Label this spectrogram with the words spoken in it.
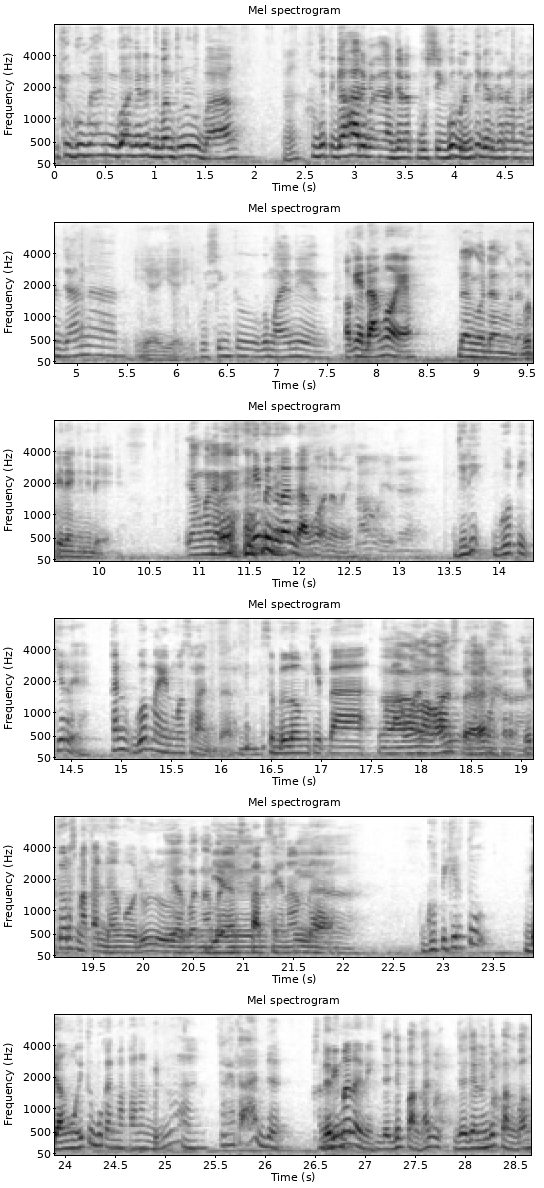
Kan gue main, gue anjanat dibantu lu bang. Hah? Kan gue tiga hari main anjanat pusing, gue berhenti gara-gara main anjanat. Iya, iya, iya. Pusing tuh, gue mainin. Oke, Dango ya. Dango, dango, dango. Gue pilih yang ini deh. Yang mana, Re? Ini beneran Dango namanya. Dangu ya, beneran. Jadi gue pikir ya, kan gue main Monster Hunter sebelum kita Lawan- ngelawan lawan monster, monster, itu harus makan dango dulu Iya, buat biar nambahin statsnya SP, nambah. ya. Gue pikir tuh dango itu bukan makanan beneran, ternyata ada. Dari mana nih? Jepang kan, jajanan Jepang bang.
